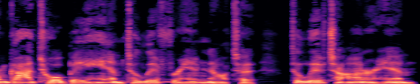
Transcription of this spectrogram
from God to obey Him, to live for Him now, to, to live to honor Him.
